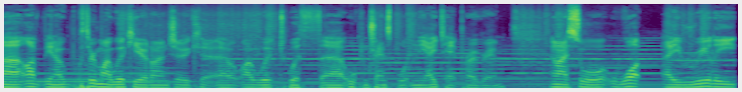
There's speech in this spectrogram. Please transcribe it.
Uh, I've, you know, through my work here at Iron Duke, uh, I worked with uh, Auckland Transport in the ATAP program, and I saw what a really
